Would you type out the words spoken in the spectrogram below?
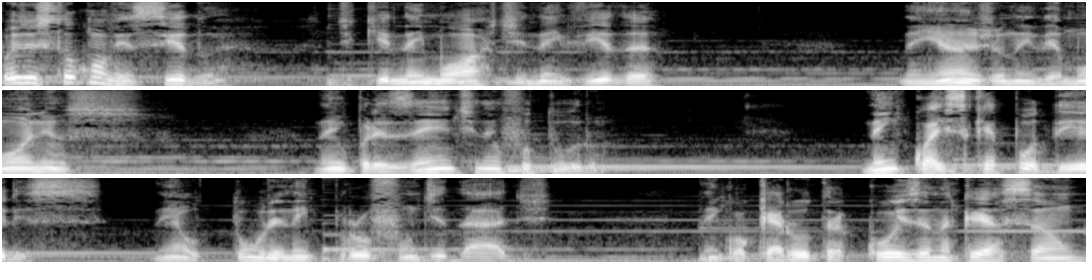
Pois eu estou convencido de que nem morte, nem vida, nem anjo, nem demônios, nem o presente, nem o futuro nem quaisquer poderes, nem altura, nem profundidade, nem qualquer outra coisa na criação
